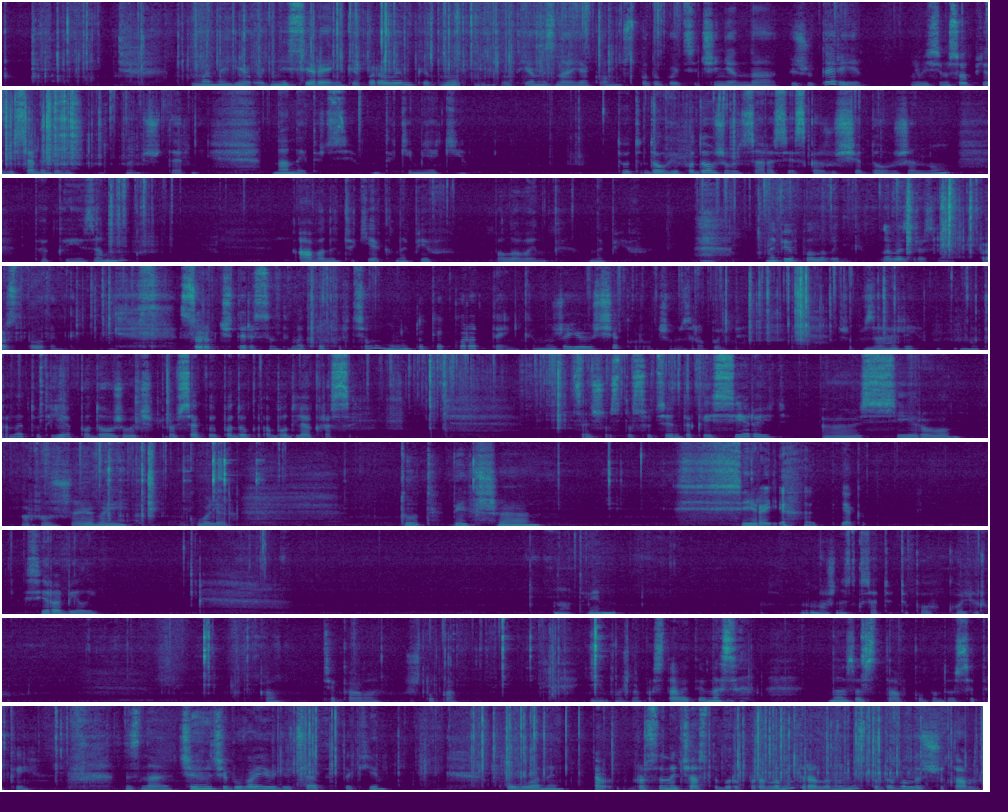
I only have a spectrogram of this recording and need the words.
У мене є одні сіренькі перелинки. Ну, от я не знаю, як вам сподобається чи ні на біжутерії. 850 гривень на біжутерній. На ниточці. Такі м'які. Тут довгий подовжувач. Зараз я скажу ще довжину. Такий замок. А, вони такі, як напівполовинки. Напів. Напівполовинки. Ну, ви зрозуміли. Просто половинки. 44 см, при цьому воно таке коротеньке. Може його ще коротшим зробити. Щоб взагалі. От, але тут є подовжувач про всяк випадок або для краси. Це що стосується він такий сірий, е, сіро-рожевий колір. Тут більше сірий, як сіро-білий. От він, можна сказати, такого кольору. Така цікава штука. Можна поставити в нас на заставку, бо досить такий. Не знаю, чи, чи буває у дівчат такі колони. Я просто не часто беру перламутр, але мені сподобалось, що там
